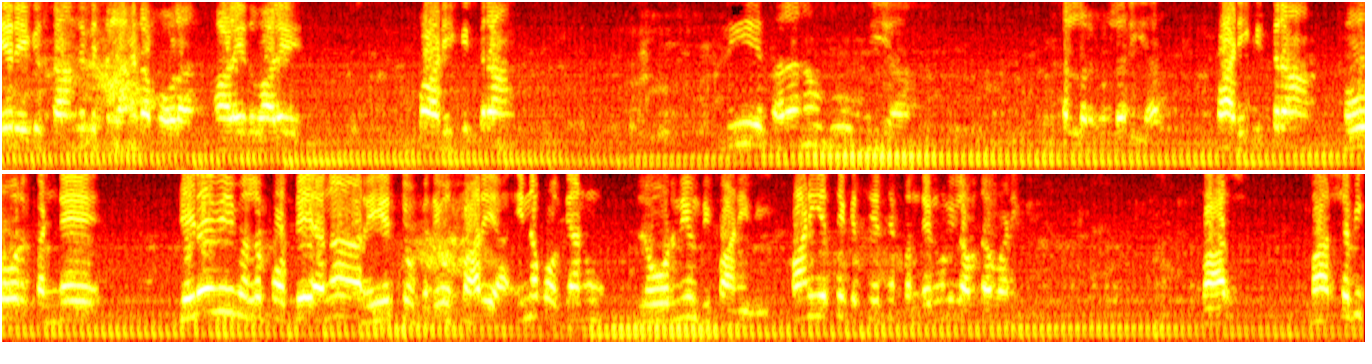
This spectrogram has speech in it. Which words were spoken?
ਇਹ ਰੇਗਿਸਤਾਨ ਦੇ ਵਿੱਚ ਲੰਘਦਾ ਪੁਲ ਆਲੇ ਦੁਆਲੇ ਪਹਾੜੀ ਕਿਕਰਾਂ ਇਹ ਸਾਰਾ ਨਾ ਉਹ ਹੀ ਆ, ਕਲਰ ਕਲਰ ਹੀ ਆ। ਪਹਾੜੀ ਕਿਕਰਾਂ ਹੋਰ ਕੰਡੇ ਜਿਹੜੇ ਵੀ ਮਤਲਬ ਪੌਦੇ ਆ ਨਾ, ਰੇਤ ਝੁਕਦੇ, ਉਹ ਸਾਰੇ ਆ। ਇਹਨਾਂ ਪੌਦਿਆਂ ਨੂੰ ਲੋੜ ਨਹੀਂ ਹੁੰਦੀ ਪਾਣੀ ਦੀ। ਪਾਣੀ ਇੱਥੇ ਕਿੱਥੇ? ਇੱਥੇ ਬੰਦੇ ਨੂੰ ਨਹੀਂ ਲੱਭਦਾ ਪਾਣੀ। ਬਾਰਿਸ਼ ਬਾਰਿਸ਼ ਵੀ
